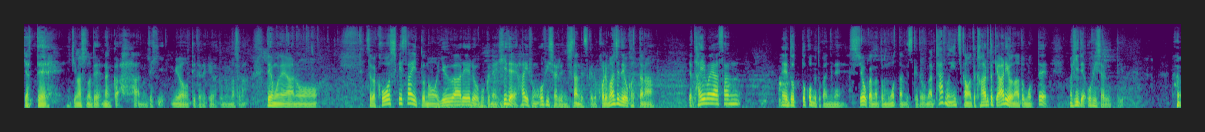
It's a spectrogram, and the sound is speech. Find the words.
やっていきますので、なんか、あの、ぜひ見守っていただければと思いますが。でもね、あのそういえば公式サイトの URL を僕ね、ヒデ -official にしたんですけど、これマジでよかったな。いや、対話屋さん、えー、.com とかにね、しようかなとも思ったんですけど、まあ多分いつかまた変わるときあるよなと思って、まあ、ヒデオフィシャルっていう。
